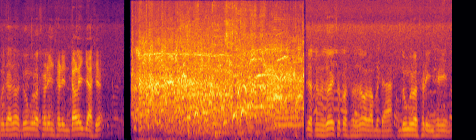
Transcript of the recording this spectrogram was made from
બધા તો ડુંગરો સડીને સડીને ટળી ગયા છે. તમે જોઈ શકો છો, જો ઓલા બધા ડુંગરો સડીને સડીને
